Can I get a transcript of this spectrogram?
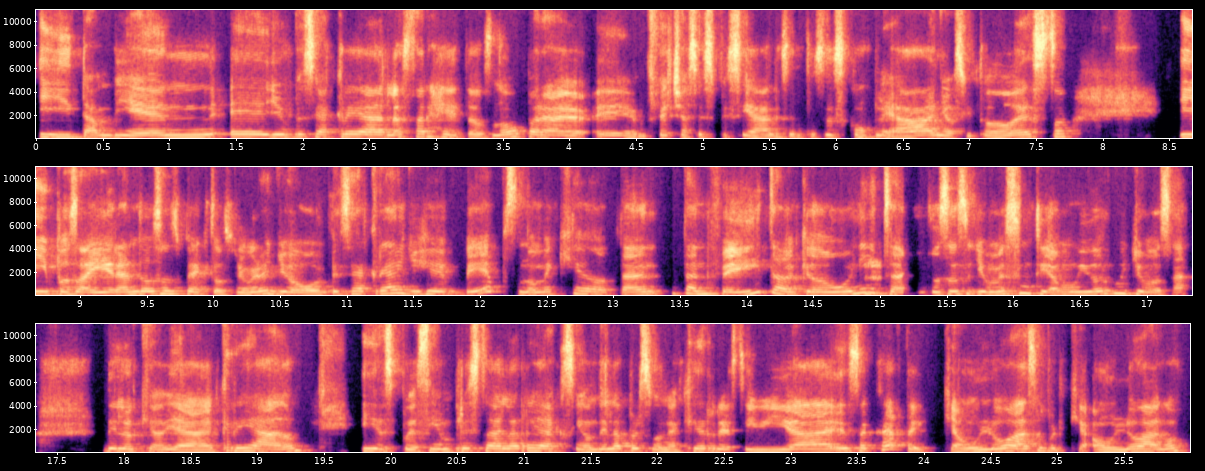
Y también eh, yo empecé a crear las tarjetas, ¿no? Para eh, fechas especiales, entonces cumpleaños y todo esto. Y pues ahí eran dos aspectos. Primero yo empecé a crear y dije, ve, pues no me quedó tan, tan feita, quedó bonita. Entonces yo me sentía muy orgullosa de lo que había creado y después siempre está la reacción de la persona que recibía esa carta, que aún lo hace porque aún lo hago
